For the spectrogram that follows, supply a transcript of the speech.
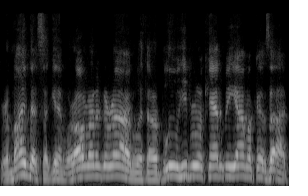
remind us again, we're all running around with our blue Hebrew Academy yarmulkes on,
